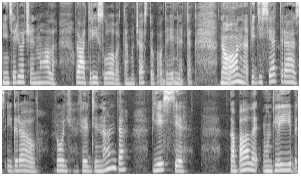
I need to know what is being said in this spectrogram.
Интервью очень мало, два-три слова там участвовал Дейбнер. Так. Но он 50 раз играл роль Фердинанда в пьесе «Кабале und Liebe».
